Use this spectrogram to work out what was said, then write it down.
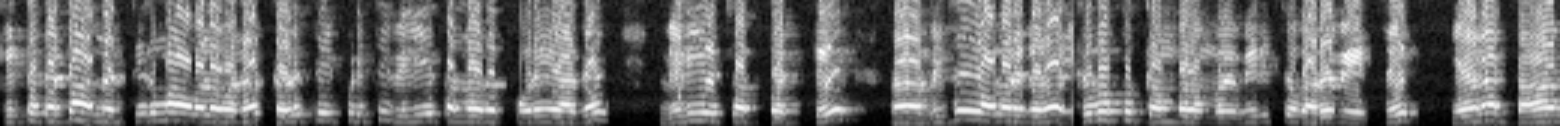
கிட்டத்தட்ட அந்த திருமாவளவனால் கழுத்தை பிடித்து வெளியே தள்ளாத குறையாக வெளியேற்றப்பட்டு விஜய் அவர்களை சிவப்பு கம்பளம் விரித்து வரவேற்று ஏன்னா தான்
